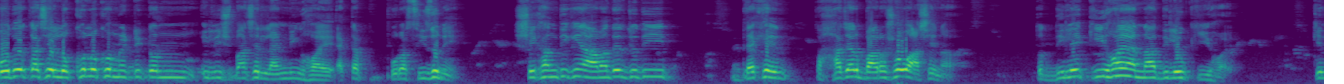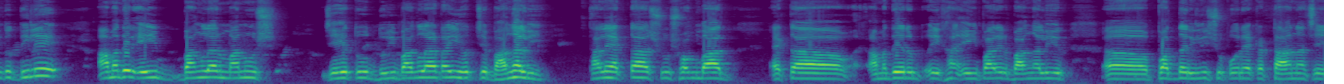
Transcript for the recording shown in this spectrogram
ওদের কাছে লক্ষ লক্ষ মেট্রিক টন ইলিশ মাছের ল্যান্ডিং হয় একটা পুরো সিজনে সেখান থেকে আমাদের যদি দেখেন, তো হাজার বারোশোও আসে না। তো দিলে কি হয় আর না দিলেও কি হয়? কিন্তু দিলে আমাদের এই বাংলার মানুষ, যেহেতু দুই বাংলাটাই হচ্ছে বাঙালি, তাহলে একটা সুসংবাদ একটা, আমাদের এখানে এই পারের বাঙালির পদ্মার ইলিশ উপরে একটা টান আছে,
